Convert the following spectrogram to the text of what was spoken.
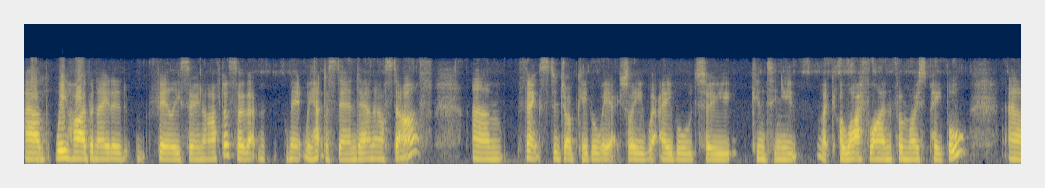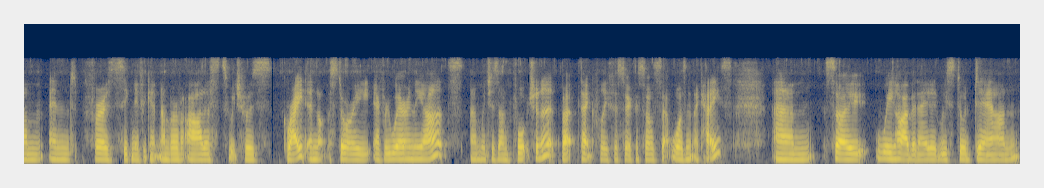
Uh, we hibernated fairly soon after, so that meant we had to stand down our staff. Um, thanks to JobKeeper, we actually were able to continue like a lifeline for most people um, and for a significant number of artists, which was great and not the story everywhere in the arts, um, which is unfortunate. But thankfully for Circus Oz, that wasn't the case. Um, so we hibernated, we stood down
